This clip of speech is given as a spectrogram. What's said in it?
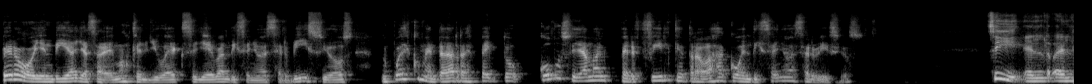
pero hoy en día ya sabemos que el UX se lleva al diseño de servicios. ¿Nos puedes comentar al respecto cómo se llama el perfil que trabaja con el diseño de servicios? Sí, el, el,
